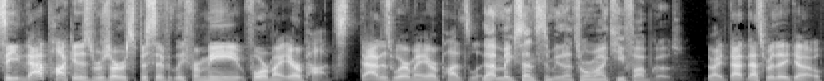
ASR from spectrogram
See, that pocket is reserved specifically for me for my AirPods. That is where my AirPods live. That makes sense to me. That's where my key fob goes. right. That that's where they go.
